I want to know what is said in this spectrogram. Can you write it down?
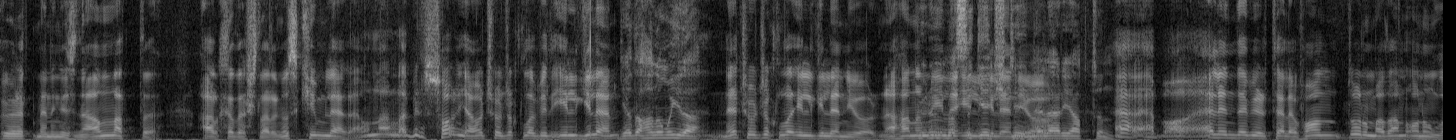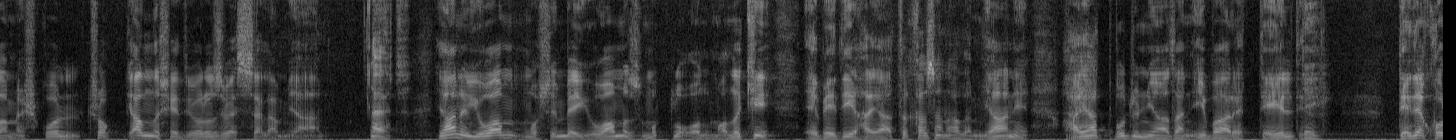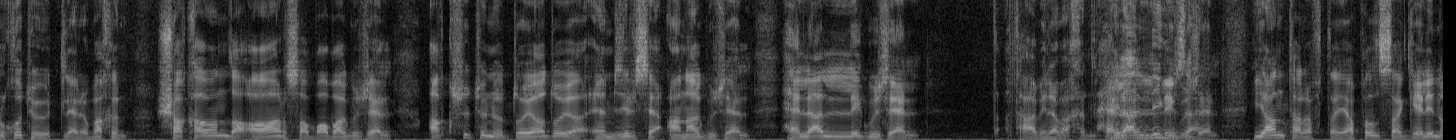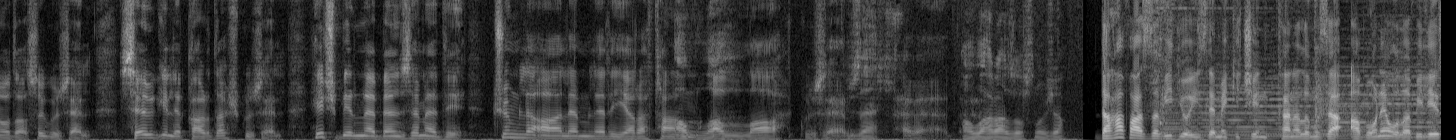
Öğretmeniniz ne anlattı? Arkadaşlarınız kimler? Onlarla bir sor ya o çocukla bir ilgilen. Ya da hanımıyla Ne çocukla ilgileniyor, ne günün hanımıyla nasıl ilgileniyor. geçti, neler yaptın? O elinde bir telefon durmadan onunla meşgul. Çok yanlış ediyoruz vesselam yani. Evet. Yani yuvam Muhsin Bey yuvamız mutlu olmalı ki ebedi hayatı kazanalım. Yani hayat bu dünyadan ibaret değildir. Değil. Dede Korkut öğütleri bakın. Şakağında ağırsa baba güzel. Ak sütünü doya doya emzirse ana güzel. Helalli güzel. Ta- tabire bakın. Helalli Helalli güzel. güzel. Yan tarafta yapılsa gelin odası güzel. Sevgili kardeş güzel. Hiçbirine benzemedi. Cümle alemleri yaratan Allah. Allah, güzel. Güzel. Evet. Allah razı olsun hocam. Daha fazla video izlemek için kanalımıza abone olabilir,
